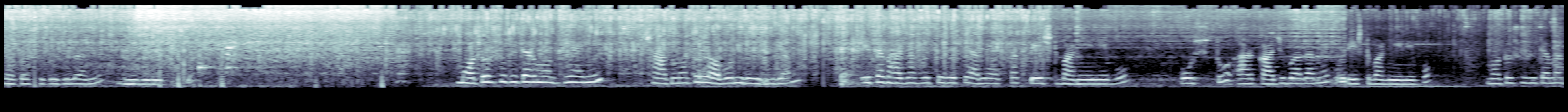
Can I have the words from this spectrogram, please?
মটরশুঁটিগুলো আমি ভেজে নিচ্ছি। মটরশুঁটিটার মধ্যে আমি স্বাদ মতো লবণ দিয়ে দিলাম। এটা ভাজা হতে হতে আমি একটা পেস্ট বানিয়ে নেব। পোস্ত আর কাজু বাদামের পেস্ট বানিয়ে নেব। মটরশুঁটিটা আমার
